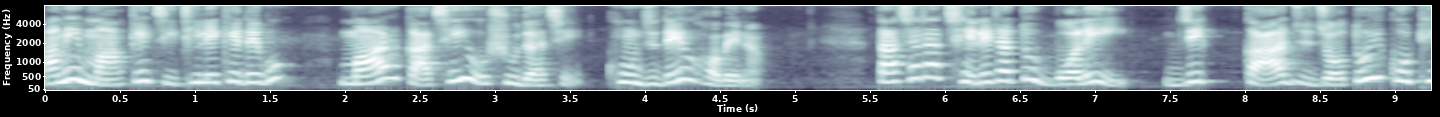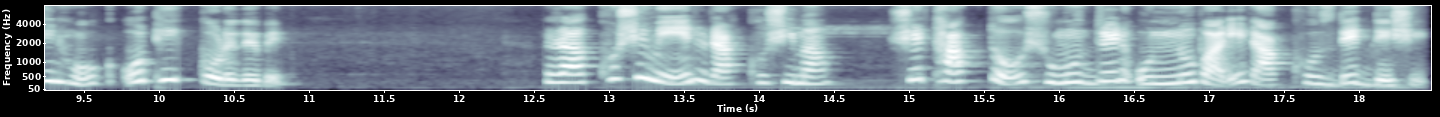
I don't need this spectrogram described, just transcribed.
আমি মাকে চিঠি লিখে দেব, মার কাছেই ওষুধ আছে, খুঁজতেও হবে না। তাছাড়া ছেলেটা তো বলেই যে কাজ যতই কঠিন হোক, ও ঠিক করে দেবে। রাক্ষসী মেয়ের রাক্ষসী মা। সে থাকতো সমুদ্রের অন্য পারে রাক্ষসদের দেশে।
